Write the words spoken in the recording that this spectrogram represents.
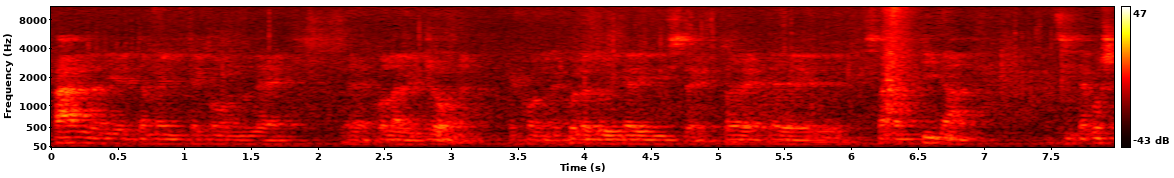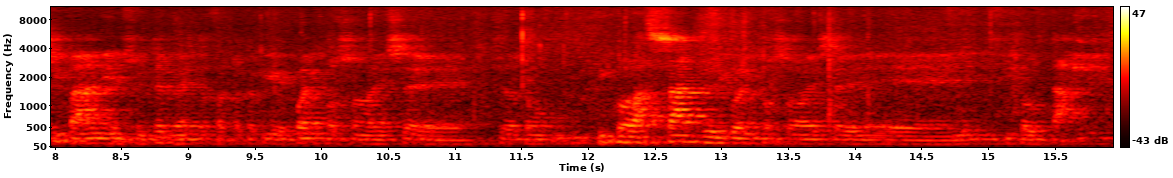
parla direttamente con, le, eh, con la regione e con, con l'autorità di distretto. E, eh, stamattina il sindaco Schipani nel suo intervento ha fatto capire quali possono essere, ci dato un piccolo assaggio di quali possono essere le, le difficoltà.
